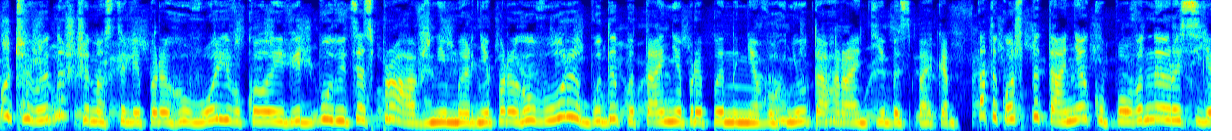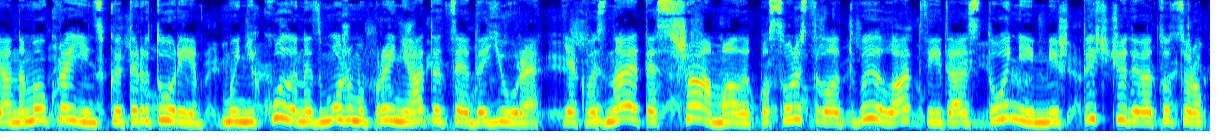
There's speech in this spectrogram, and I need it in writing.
Очевидно, що на столі переговорів, коли відбудуться справжні мирні переговори, буде питання припинення вогню та гарантії безпеки, а також питання окупованої росіянами української території. Ми ніколи не зможемо прийняти це де юре. Як ви знаєте, США мали посольства Литви, Латвії та Естонії між 1940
